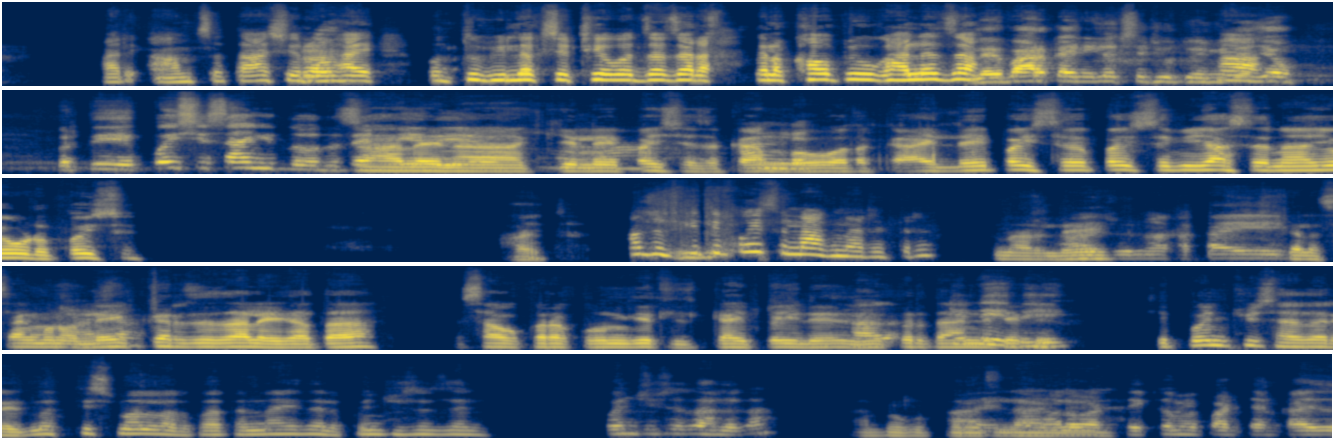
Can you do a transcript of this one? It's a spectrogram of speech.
अरे आमचा तर आशीर्वाद मग? आहे. पण तू बी लक्ष ठेवत जा जरा. त्याला खाऊ पिऊ घालत जा. लय बारकाईने लक्ष ठेवतोय मी. हा. त्याच्यावर पण ते पैसे सांगितलं होतं झालंय ते- ना केलंय हा. पैशाचं काम आणले. भाऊ आता काय लय पैसे पैसे बी असं ना एवढं पैसे. अजून किती पैसे लागणार आहेत रे होणार लय अजून आता काय त्याला सांग म्हणा काय लय? कर्ज झालंय आता सावकाराकडून घेतली काही पहिले हा, परत आणले ते ती? ते पंचवीस हजार आहेत मग तीस म्हणला होता आता नाही झालं पंचवीसच झाले पंचवीस झालं का हा, बघू परत आईला मला लागले वाटतंय कमी पडते काय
